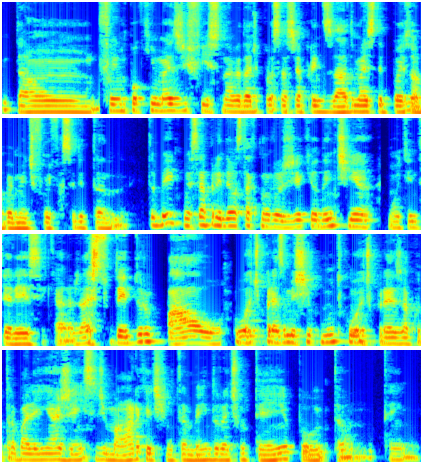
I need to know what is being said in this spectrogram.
Então, foi um pouquinho mais difícil, na verdade, o processo de aprendizado, mas depois, obviamente, foi facilitando, né? Também comecei a aprender umas tecnologias que eu nem tinha muito interesse, cara. Já estudei Drupal, WordPress, eu mexi muito com WordPress, já que eu trabalhei em agência de marketing também durante um tempo, então tem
